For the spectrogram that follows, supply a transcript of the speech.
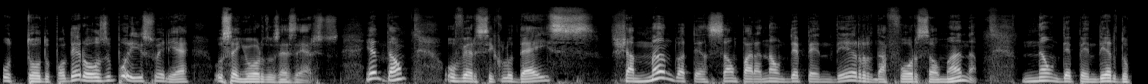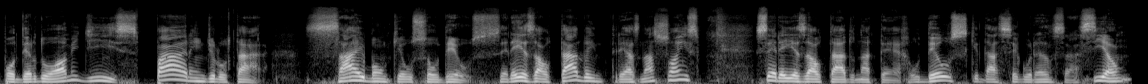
o Todo-Poderoso, por isso ele é o Senhor dos Exércitos. E então, o versículo 10 chamando atenção para não depender da força humana, não depender do poder do homem, diz: parem de lutar, saibam que eu sou Deus, serei exaltado entre as nações, serei exaltado na terra. O Deus que dá segurança a Sião,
